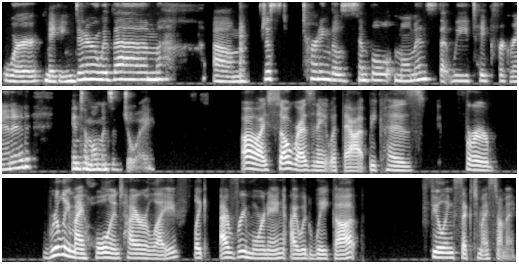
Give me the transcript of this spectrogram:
or making dinner with them um, just turning those simple moments that we take for granted into moments of joy. Oh i so resonate with that because for really my whole entire life, like every morning I would wake up feeling sick to my stomach.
